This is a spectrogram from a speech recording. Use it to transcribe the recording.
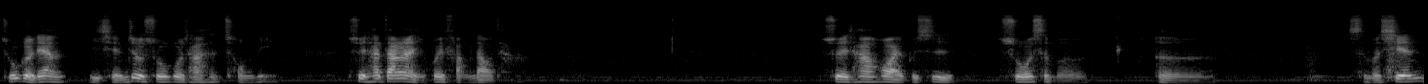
诸葛亮以前就说过他很聪明，所以他当然也会防到他。所以他后来不是说什么，呃，什么先，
